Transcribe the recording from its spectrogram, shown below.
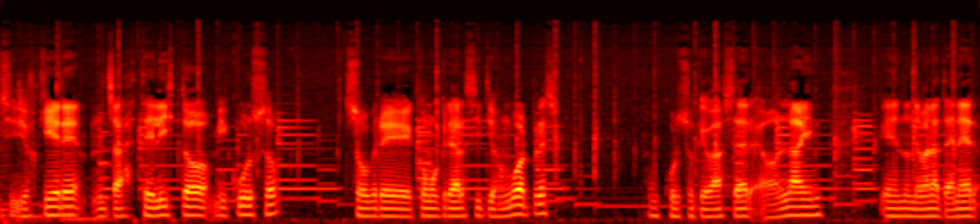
si Dios quiere, ya esté listo mi curso sobre cómo crear sitios en WordPress. Un curso que va a ser online, en donde van a tener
